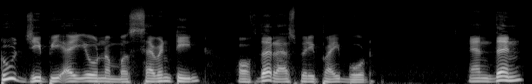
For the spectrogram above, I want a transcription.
to GPIO number 17 of the Raspberry Pi board. And then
